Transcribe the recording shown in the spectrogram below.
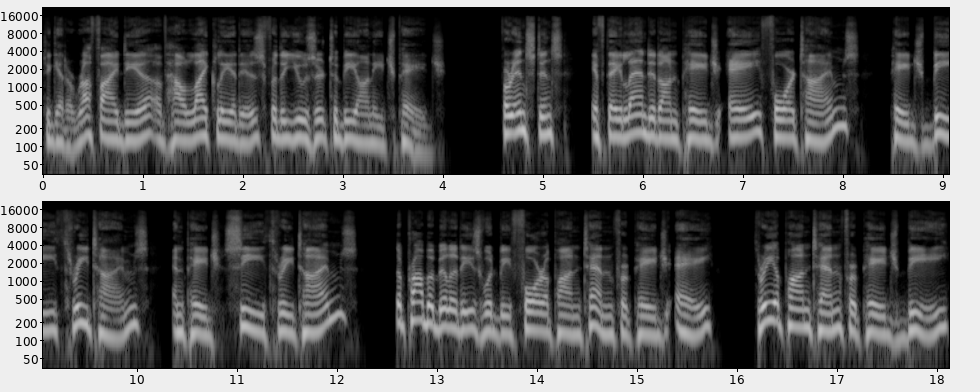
to get a rough idea of how likely it is for the user to be on each page. For instance, if they landed on page A four times, page B three times, and page C three times, the probabilities would be 4 upon 10 for page A, 3 upon 10 for page B,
